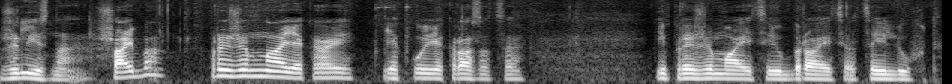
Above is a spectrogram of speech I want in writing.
желізна шайба прижимна, яка, якою якраз оце і прижимається і вбирається цей люфт.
